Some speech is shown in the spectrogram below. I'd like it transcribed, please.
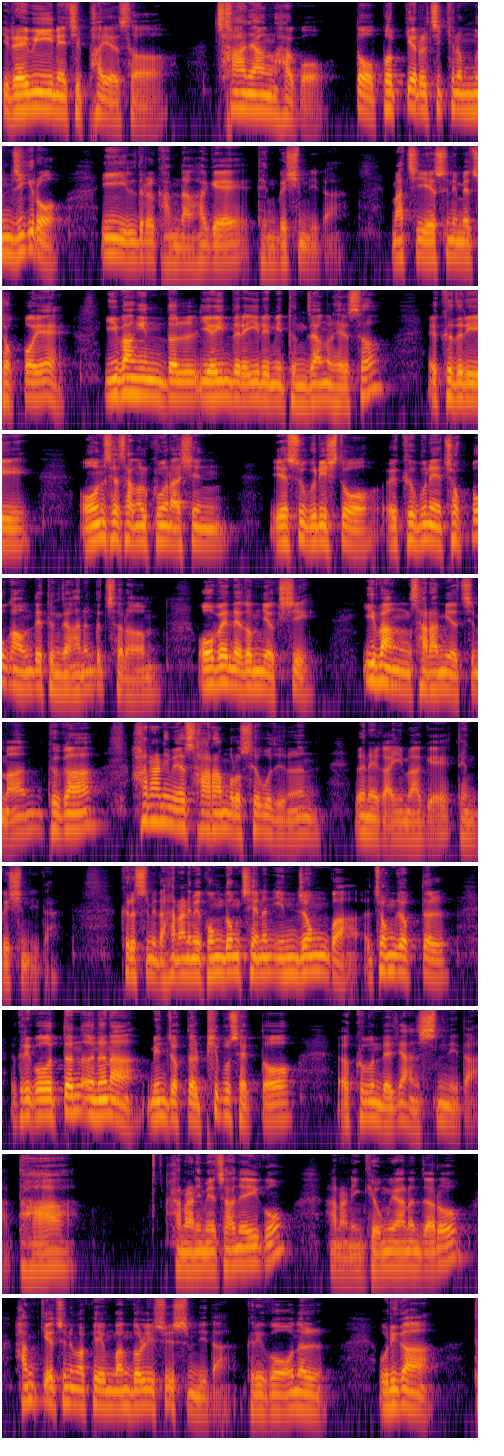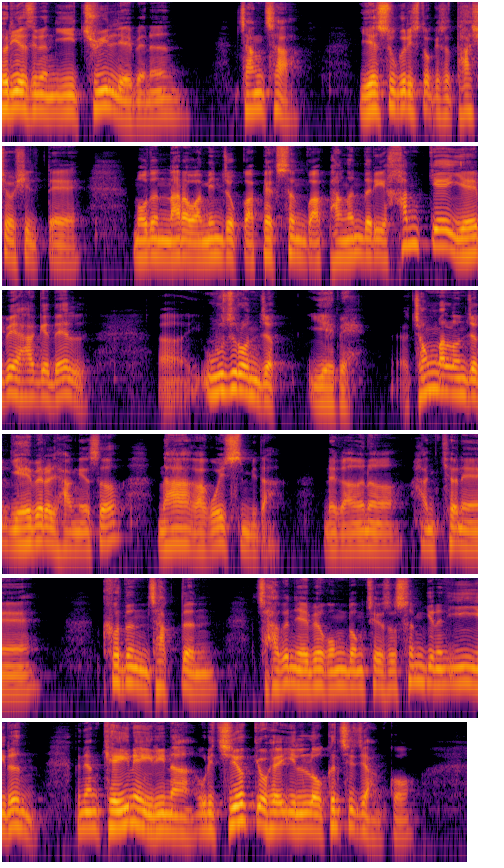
레위인의 지파에서 찬양하고 또 법계를 지키는 문지기로 이 일들을 감당하게 된 것입니다. 마치 예수님의 족보에 이방인들 여인들의 이름이 등장을 해서 그들이 온 세상을 구원하신 예수 그리스도 그분의 족보 가운데 등장하는 것처럼 오베네돔 역시 이방 사람이었지만 그가 하나님의 사람으로 세워지는 은혜가 임하게 된 것입니다. 그렇습니다. 하나님의 공동체는 인종과 종족들 그리고 어떤 언어나 민족들 피부색도 구분되지 않습니다. 다 하나님의 자녀이고 하나님 경외하는 자로 함께 주님 앞에 영광 돌릴 수 있습니다. 그리고 오늘 우리가 드려지는 이 주일 예배는 장차 예수 그리스도께서 다시 오실 때 모든 나라와 민족과 백성과 방언들이 함께 예배하게 될 어, 우주론적 예배, 정말론적 예배를 향해서 나아가고 있습니다. 내가 어느 한켠에 크든 작든 작은 예배 공동체에서 섬기는 이 일은 그냥 개인의 일이나 우리 지역교회 일로 그치지 않고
